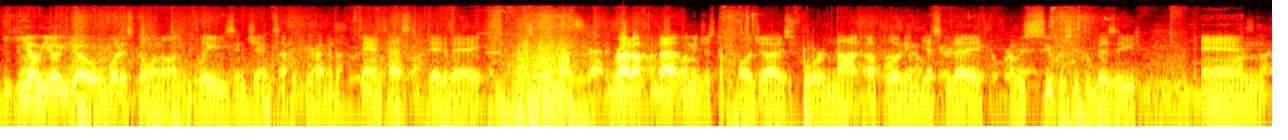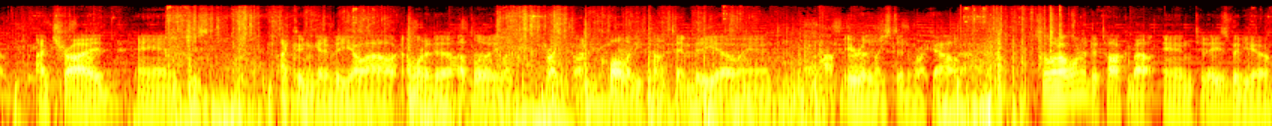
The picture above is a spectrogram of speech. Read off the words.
Yo, yo, yo, what is going on, ladies and gents? I hope you're having a fantastic day today. Right off the bat, let me just apologize for not uploading yesterday. I was super, super busy, and I tried, and it just, I couldn't get a video out. I wanted to upload a quality content video, and it really just didn't work out. So what I wanted to talk about in today's video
